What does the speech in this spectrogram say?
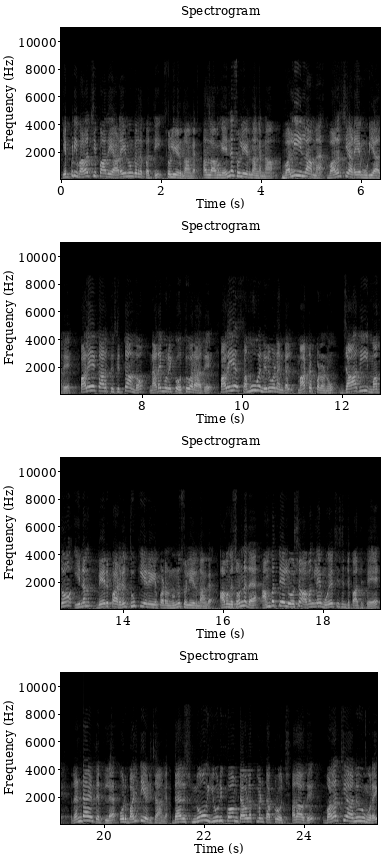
எப்படி வளர்ச்சி பாதையை அடையணுங்கிறத பத்தி சொல்லியிருந்தாங்க. அதுல அவங்க என்ன சொல்லியிருந்தாங்கன்னா வழி இல்லாம வளர்ச்சி அடைய முடியாது. பழைய காலத்து சித்தாந்தம் நடைமுறைக்கு ஒத்து வராது. பழைய சமூக நிறுவனங்கள் மாற்றப்படணும். ஜாதி மதம் இனம் வேறுபாடுகள் தூக்கி எறியப்படணும்னு சொல்லியிருந்தாங்க. அவங்க சொன்னதை 57 வருஷம் அவங்களே முயற்சி செஞ்சு பார்த்துட்டு ரெண்டாயிரத்தி எட்டுல ஒரு பல்டி அடிச்சாங்க. There is no uniform development approach அதாவது வளர்ச்சி அணுகுமுறை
